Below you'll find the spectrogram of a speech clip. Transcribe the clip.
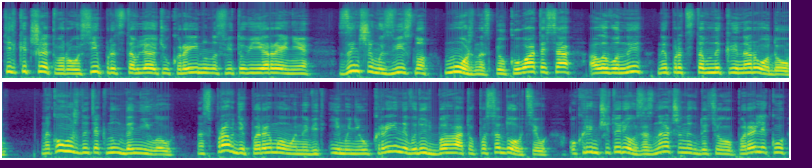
Тільки четверо осіб представляють Україну на світовій арені. З іншими, звісно, можна спілкуватися, але вони не представники народу. На кого ж натякнув Данілов? Насправді перемовини від імені України ведуть багато посадовців. Окрім чотирьох зазначених до цього переліку,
